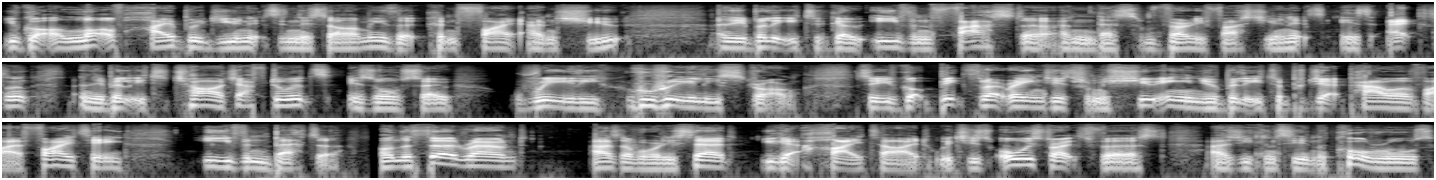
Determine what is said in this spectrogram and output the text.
You've got a lot of hybrid units in this army that can fight and shoot, and the ability to go even faster, and there's some very fast units, is excellent. And the ability to charge afterwards is also really, really strong. So you've got big threat ranges from shooting and your ability to project power via fighting, even better. On the third round, as I've already said, you get High Tide, which is always strikes first, as you can see in the core rules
